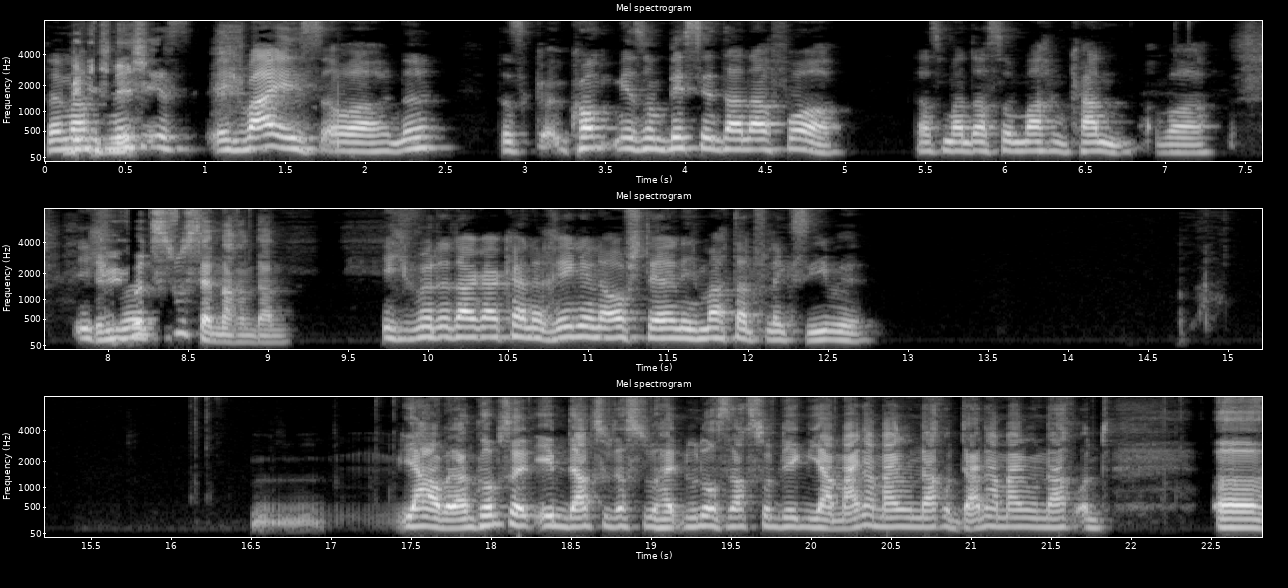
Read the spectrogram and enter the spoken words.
wenn man es nicht, nicht ist. Ich weiß, aber ne, das kommt mir so ein bisschen danach vor, dass man das so machen kann. Aber ich ja, wie würdest du es denn machen dann? Ich würde da gar keine Regeln aufstellen. Ich mache das flexibel. Ja, aber dann kommst du halt eben dazu, dass du halt nur noch sagst von wegen, ja, meiner Meinung nach und deiner Meinung nach und äh,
